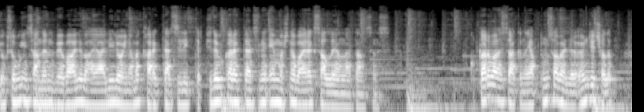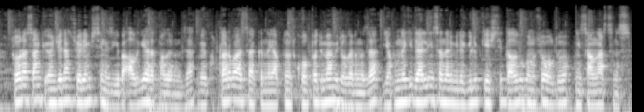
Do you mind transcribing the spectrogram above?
Yoksa bu insanların vebali ve hayaliyle oynamak karaktersizliktir. Siz de bu karaktersizliğin en başına bayrak sallayanlardansınız. Kurtlar Vadisi hakkında yaptığımız haberleri önce çalıp sonra sanki önceden söylemişsiniz gibi algı yaratmalarınıza ve Kurtlar Vadisi hakkında yaptığınız kolpa dümen videolarınıza yapımdaki değerli insanların bile gülüp geçtiği dalga konusu olduğu insanlarsınız.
